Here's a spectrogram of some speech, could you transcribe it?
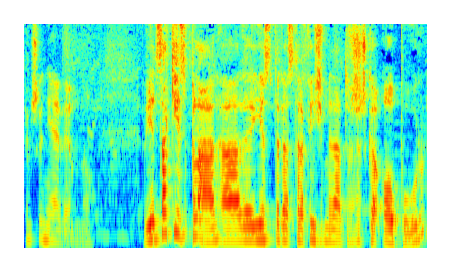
Także nie wiem, no. Więc taki jest plan, ale jest teraz trafiliśmy na troszeczkę opór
